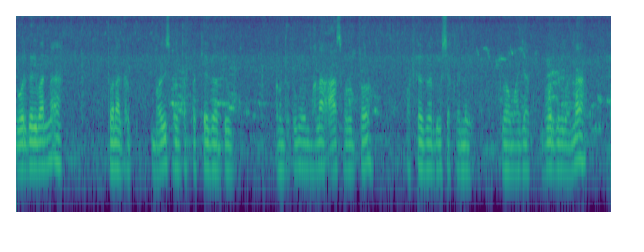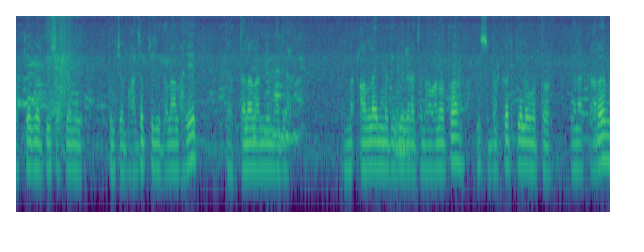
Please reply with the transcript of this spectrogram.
गोरगरिबांना दोन हजार बावीसपर्यंत पक्के घर देऊ. परंतु तुम्ही मला आजपर्यंत पक्के घर देऊ शकलं नाही. किंवा माझ्या गोरगरिबांना पक्के घर देऊ शकलं नाही. तुमच्या भाजपचे जे दलाल आहेत त्या दलालांनी माझ्या न ऑनलाईनमध्ये बेघराचं नाव आलं होतं. ते सुद्धा कट केलं होतं. याला कारण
